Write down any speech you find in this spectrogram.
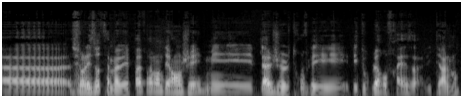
Euh, sur les autres, ça m'avait pas vraiment dérangé, mais là, je trouve les, les doubleurs aux fraises, littéralement.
